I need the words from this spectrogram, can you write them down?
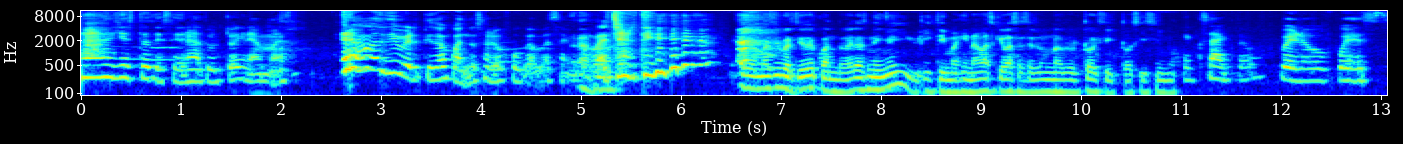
ay, esto de ser adulto era más, era más divertido cuando solo jugabas a emborracharte. Era más divertido cuando eras niño y, y te imaginabas que ibas a ser un adulto exitosísimo. Exacto, pero pues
